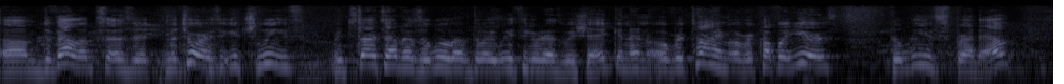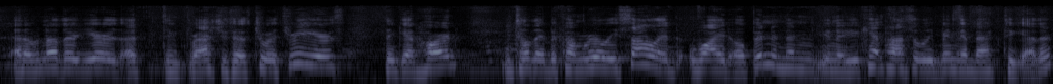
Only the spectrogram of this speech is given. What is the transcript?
um, develops, as it matures, each leaf, it starts out as a lulav the way we think of it as we shake, and then over time, over a couple of years, the leaves spread out, and of another year, I think Rashi says two or three years, they get hard until they become really solid, wide open, and then you know you can't possibly bring them back together.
